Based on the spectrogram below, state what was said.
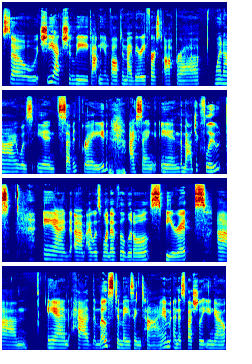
so she actually got me involved in my very first opera when I was in seventh grade. Mm-hmm. I sang in the Magic Flute, and um, I was one of the little spirits. Um, and had the most amazing time. And especially, you know,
